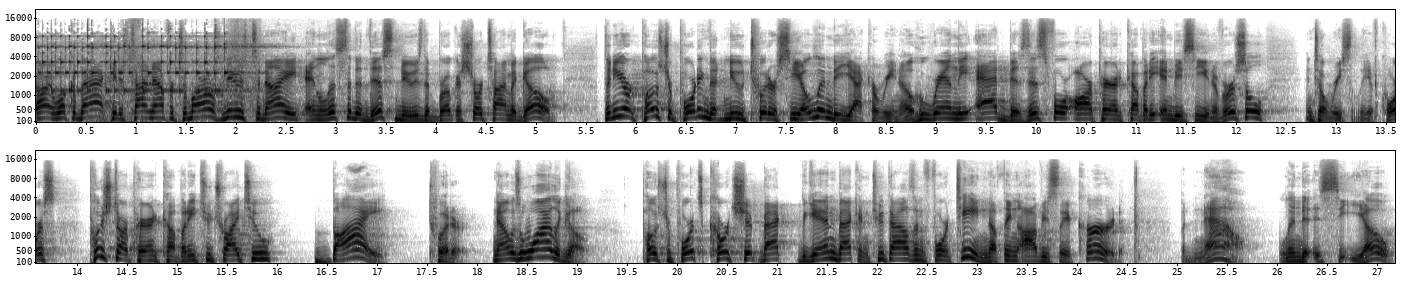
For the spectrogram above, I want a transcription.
All right, welcome back. It is time now for tomorrow's news tonight. And listen to this news that broke a short time ago. The New York Post reporting that new Twitter CEO Linda Yaccarino, who ran the ad business for our parent company NBC Universal until recently, of course, pushed our parent company to try to buy Twitter. Now, it was a while ago. Post reports courtship back began back in 2014. Nothing obviously occurred. But now, Linda is CEO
